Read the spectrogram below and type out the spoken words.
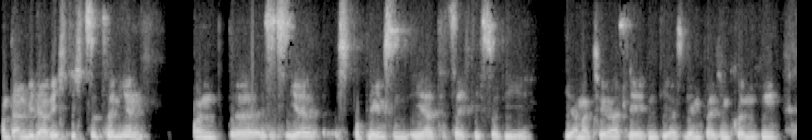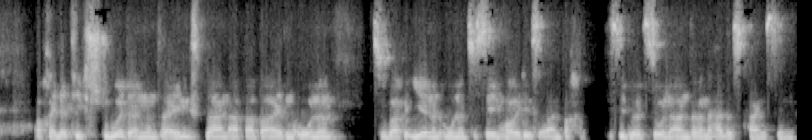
und dann wieder richtig zu trainieren. Und äh, es ist eher, das Problem sind eher tatsächlich so die, die Amateurathleten, die aus irgendwelchen Gründen auch relativ stur dann einen Trainingsplan abarbeiten, ohne zu variieren und ohne zu sehen, heute ist einfach die Situation andere, da hat das keinen Sinn.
